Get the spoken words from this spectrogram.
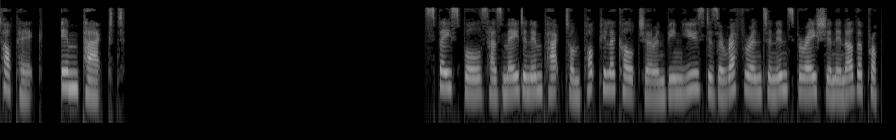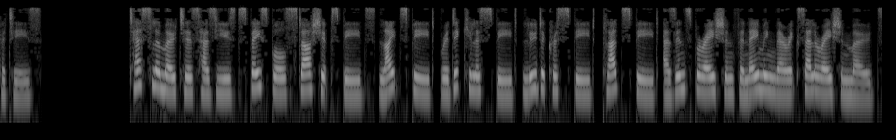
Topic: Impact. Spaceballs has made an impact on popular culture and been used as a referent and inspiration in other properties. Tesla Motors has used Spaceballs starship speeds light speed, ridiculous speed, ludicrous speed, plaid speed as inspiration for naming their acceleration modes.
